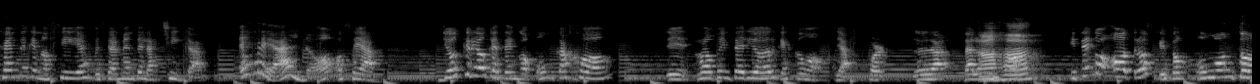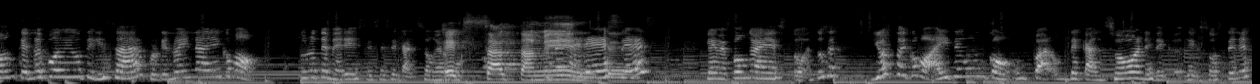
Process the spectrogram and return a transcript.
gente que nos sigue, especialmente las chicas, es real, ¿no? O sea, yo creo que tengo un cajón de ropa interior que es como, ya, por, da, lo mismo y tengo otros que son un montón que no he podido utilizar porque no hay nadie como, tú no te mereces ese calzón hermoso. Exactamente. Tú te mereces que me ponga esto. Entonces, yo estoy como, ahí tengo un, un par de calzones, de, de sostenes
